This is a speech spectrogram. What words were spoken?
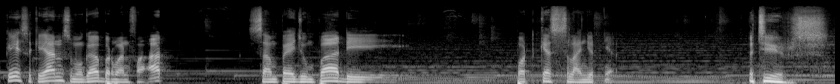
Oke, sekian semoga bermanfaat. Sampai jumpa di podcast selanjutnya. Cheers.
